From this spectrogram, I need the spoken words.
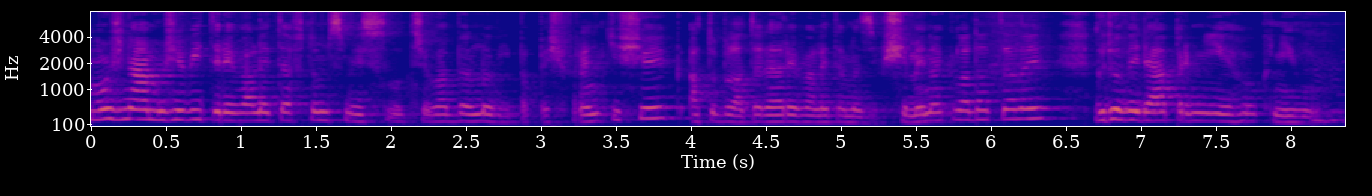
Možná může být rivalita v tom smyslu, třeba byl nový papež František a to byla teda rivalita mezi všemi nakladateli, kdo vydá první jeho knihu. Mm-hmm.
